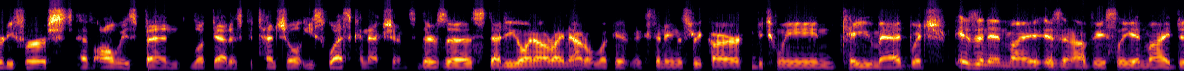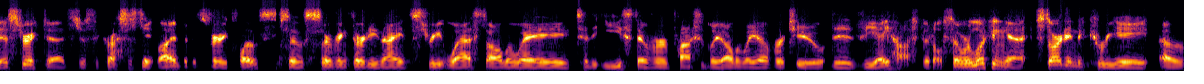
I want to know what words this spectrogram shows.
31st have always been looked at as potential east-west connections. There's a study going out right now to look at extending the streetcar between KU Med, which isn't in my isn't obviously in my district. Uh, it's just across the state line, but it's very close. So serving 39th Street West all the way to the east, over possibly all the way over to the VA hospital. So we're looking at starting to create a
